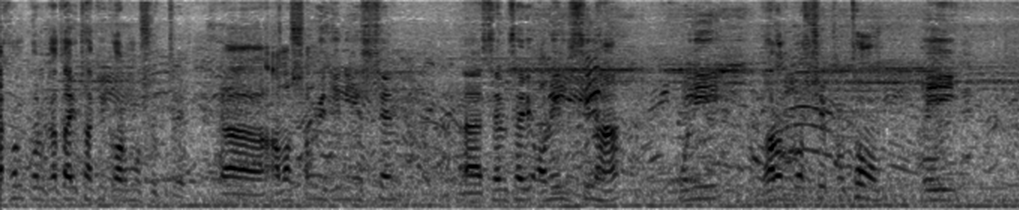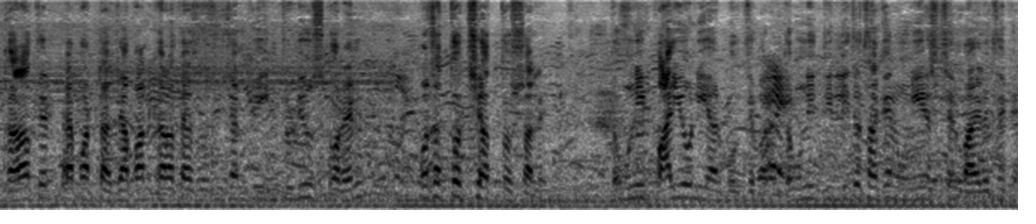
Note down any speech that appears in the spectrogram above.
এখন কলকাতায় থাকি কর্মসূত্রে। আমার সঙ্গে যিনি এসছেন আহ, সেন্সাই অনিল সিনহা উনি ভারতবর্ষে প্রথম এই কারাতের ব্যাপারটা, জাপান কারাতে অ্যাসোসিয়েশনকে ইন্ট্রোডিউস করেন পঁচাত্তর, ছিয়াত্তর সালে। তো উনি পাইওনিয়ার বলতে পারেন। তো উনি দিল্লিতে থাকেন, উনি এসছেন বাইরে থেকে।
